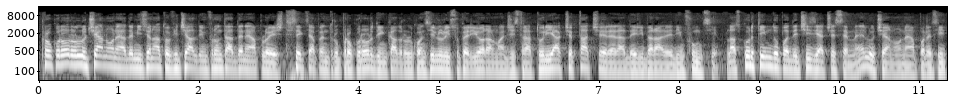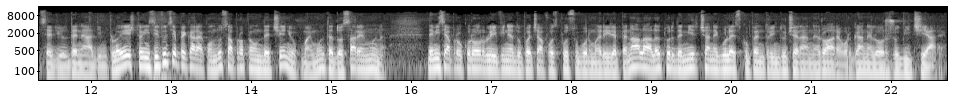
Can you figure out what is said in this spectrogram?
Procurorul Lucian One a demisionat oficial din fruntea DNA Ploiești. Secția pentru procuror din cadrul Consiliului Superior al Magistraturii a acceptat cererea de eliberare din funcție. La scurt timp după decizia CSM, Lucian One a părăsit sediul DNA din Ploiești, o instituție pe care a condus aproape un deceniu cu mai multe dosare în mână. Demisia procurorului vine după ce a fost pus sub urmărire penală alături de Mircea Negulescu pentru inducerea în eroare organelor judiciare.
